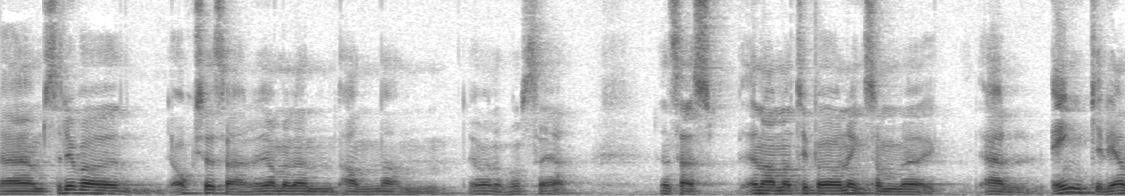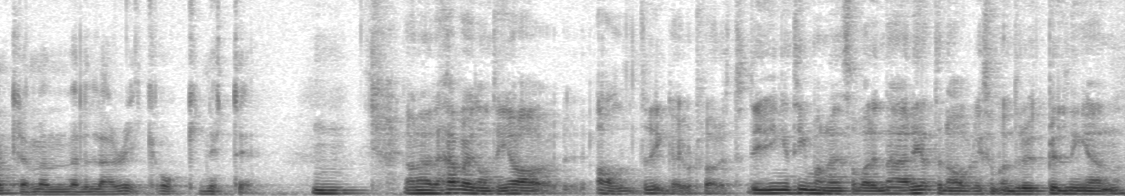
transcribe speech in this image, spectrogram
Eh, Så det var också så här, ja men en annan, jag vet inte vad man ska säga. En, så här, en annan typ av övning som är enkel egentligen men väldigt lärorik och nyttig. Mm. Ja, nej, det här var ju någonting jag aldrig har gjort förut. Det är ju ingenting man ens har varit i närheten av liksom, under utbildningen.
